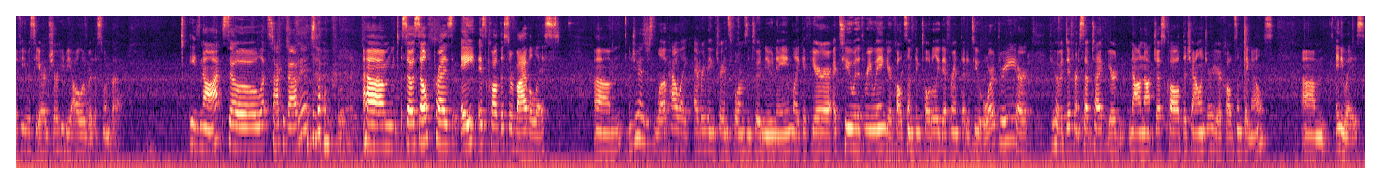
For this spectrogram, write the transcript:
if he was here, I'm sure he'd be all over this one, but he's not. So let's talk about it. um, so self pres eight is called the survivalist. Um, don't you guys just love how like everything transforms into a new name? Like if you're a two with a three wing, you're called something totally different than a two or a three, or if you have a different subtype, you're now not just called the challenger, you're called something else. Um, anyways,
